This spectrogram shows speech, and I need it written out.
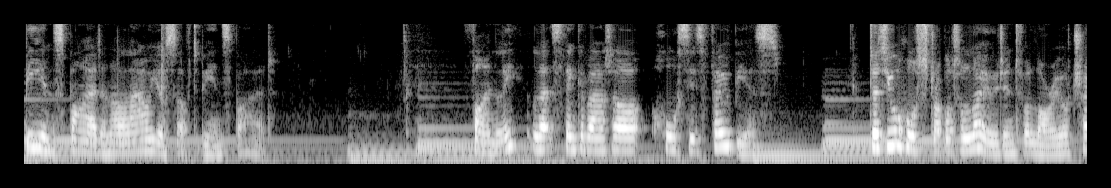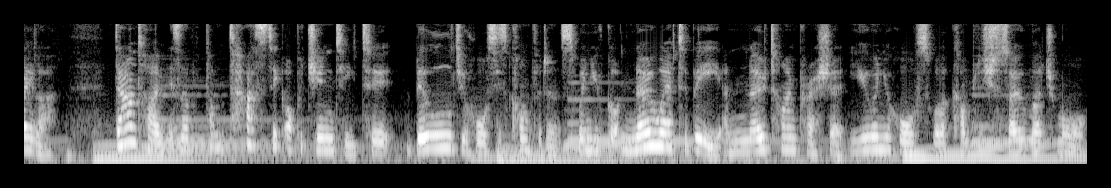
Be inspired and allow yourself to be inspired. Finally, let's think about our horse's phobias. Does your horse struggle to load into a lorry or trailer? Downtime is a fantastic opportunity to build your horse's confidence. When you've got nowhere to be and no time pressure, you and your horse will accomplish so much more.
